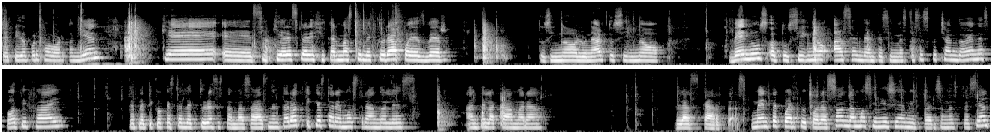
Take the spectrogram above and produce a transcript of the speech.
te pido por favor también que eh, si quieres clarificar más tu lectura, puedes ver tu signo lunar, tu signo Venus o tu signo ascendente. Si me estás escuchando en Spotify, te platico que estas lecturas están basadas en el tarot y que estaré mostrándoles ante la cámara las cartas. Mente, cuerpo y corazón. Damos inicio a mi persona especial.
